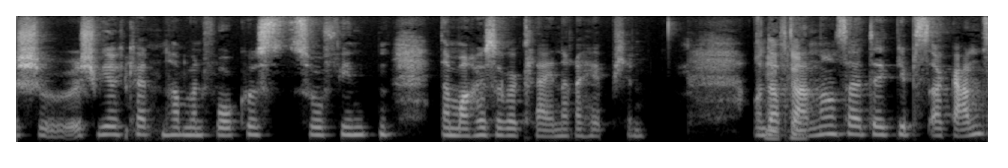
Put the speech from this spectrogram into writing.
Schwierigkeiten habe, meinen Fokus zu finden, dann mache ich sogar kleinere Häppchen. Und okay. auf der anderen Seite gibt es ein ganz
